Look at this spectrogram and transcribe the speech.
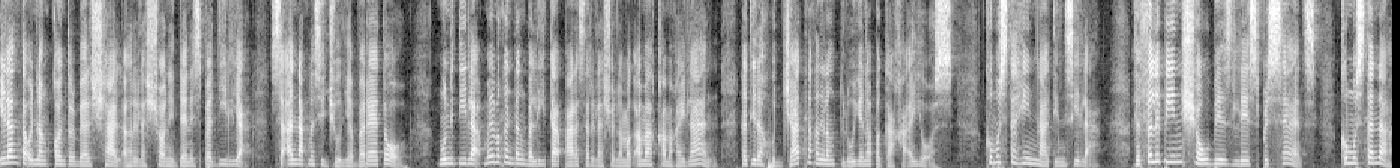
Ilang taon lang kontrobersyal ang relasyon ni Dennis Padilla sa anak na si Julia Barreto. Ngunit tila may magandang balita para sa relasyon ng mag-ama kamakailan na tila hudyat na kanilang tuluyan na pagkakaayos. Kumustahin natin sila. The Philippine Showbiz List presents Kumusta na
